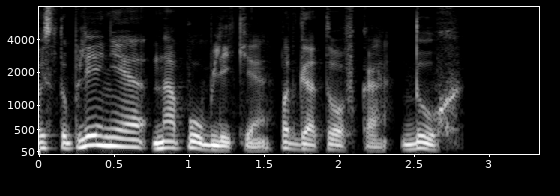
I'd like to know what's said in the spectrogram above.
Выступление на публике. Подготовка. Дух.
